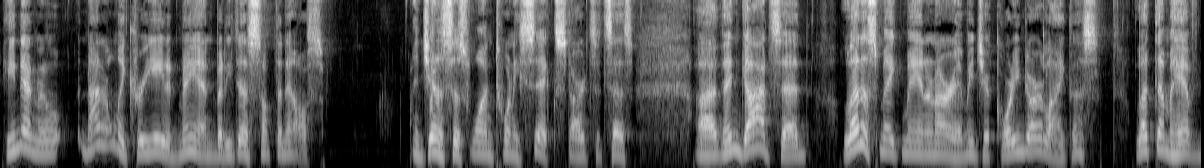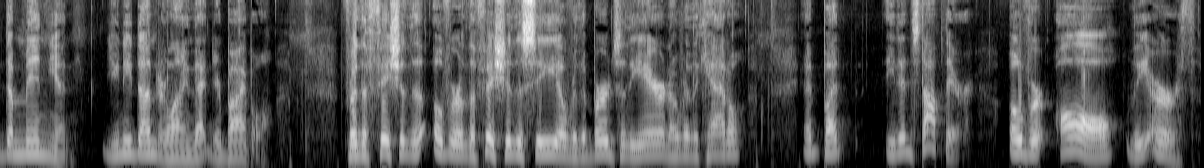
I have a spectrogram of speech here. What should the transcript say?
he not, only created man, but he does something else. In Genesis 1 26 starts, it says, uh, Then God said, Let us make man in our image, according to our likeness. Let them have dominion. You need to underline that in your Bible for the fish of the over the fish of the sea, over the birds of the air, and over the cattle. But he didn't stop there. Over all the earth,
